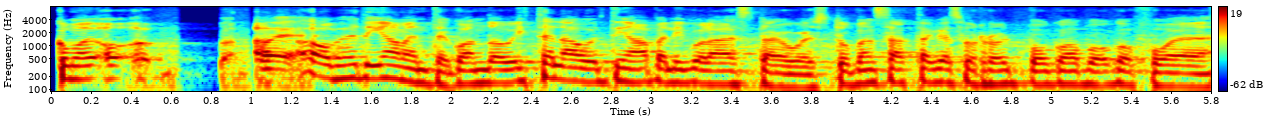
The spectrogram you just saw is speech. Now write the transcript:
Como o- o- Pues- objetivamente, cuando viste la última película de Star Wars, ¿tú pensaste que su rol poco a poco fue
